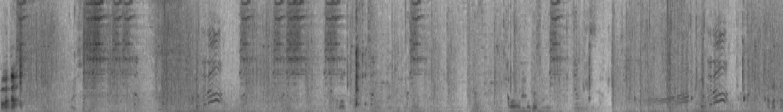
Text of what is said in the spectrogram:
맞다 나이스. 하나. 아 맞았네 잡았다.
